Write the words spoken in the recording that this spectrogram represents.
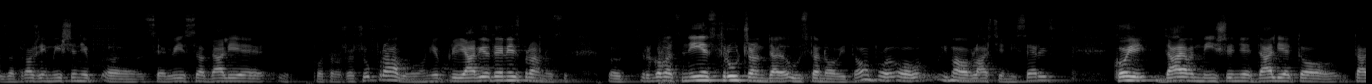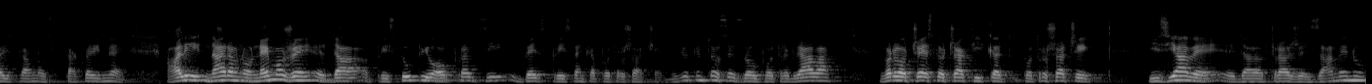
zatraži mišljenje uh, servisa da li je potrošač u pravu. On je prijavio da je neispravnost. Trgovac nije stručan da ustanovi to. On ima ovlašćeni servis koji daje mišljenje da li je to ta ispravnost takva ili ne. Ali, naravno, ne može da pristupi opravci bez pristanka potrošača. Međutim, to se zloupotrebljava vrlo često čak i kad potrošači izjave da traže zamenu,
